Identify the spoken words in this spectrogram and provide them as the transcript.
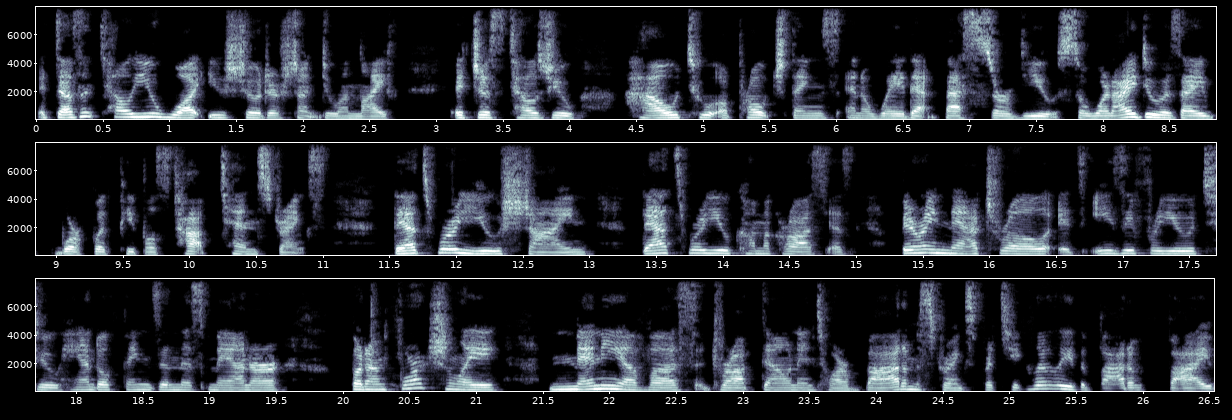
It doesn't tell you what you should or shouldn't do in life. It just tells you how to approach things in a way that best serve you. So what I do is I work with people's top 10 strengths. That's where you shine. That's where you come across as very natural. It's easy for you to handle things in this manner. But unfortunately, many of us drop down into our bottom strengths, particularly the bottom five.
